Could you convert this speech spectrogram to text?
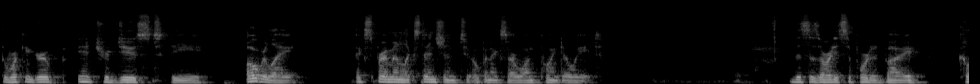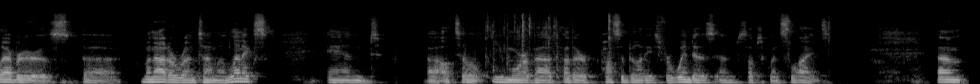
the working group introduced the overlay experimental extension to OpenXR 1.08. This is already supported by Collabora's uh, Monado runtime on Linux, and uh, I'll tell you more about other possibilities for Windows and subsequent slides. Um,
